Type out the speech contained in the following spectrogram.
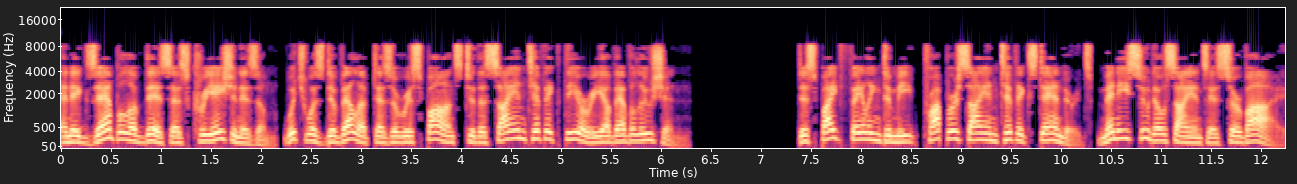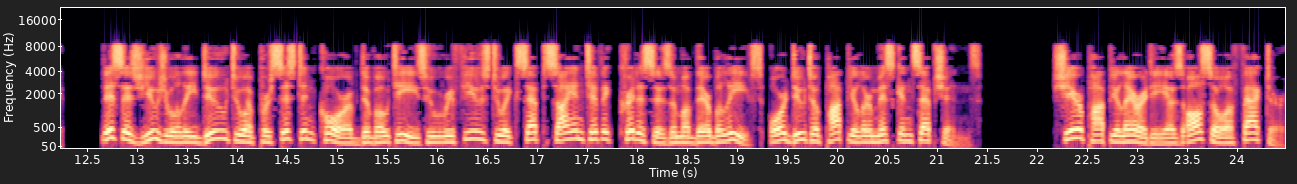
An example of this is creationism, which was developed as a response to the scientific theory of evolution. Despite failing to meet proper scientific standards, many pseudosciences survive. This is usually due to a persistent core of devotees who refuse to accept scientific criticism of their beliefs, or due to popular misconceptions. Sheer popularity is also a factor,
